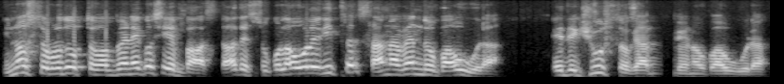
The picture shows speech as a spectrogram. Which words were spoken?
Il nostro prodotto va bene così e basta. Adesso con la Wall Elite stanno avendo paura ed è giusto che abbiano paura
